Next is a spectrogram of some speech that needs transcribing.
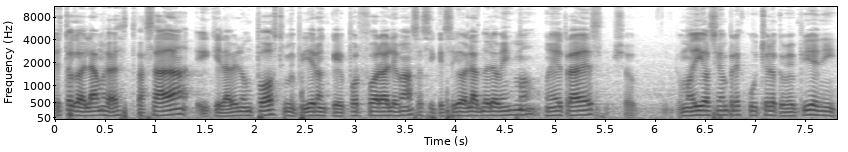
esto que hablamos la vez pasada y que la vi en un post y me pidieron que por favor hable más, así que sigo hablando de lo mismo una y otra vez. Yo, como digo, siempre escucho lo que me piden y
